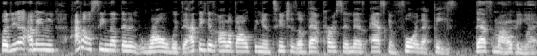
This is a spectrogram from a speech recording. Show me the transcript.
but yeah, I mean, I don't see nothing wrong with it. I think it's all about the intentions of that person that's asking for that peace. That's my opinion.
